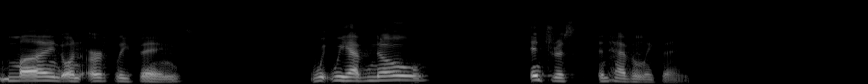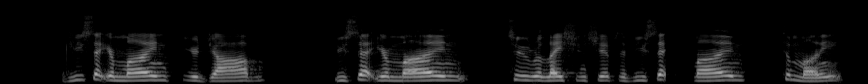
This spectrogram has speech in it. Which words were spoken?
mind on earthly things, we, we have no interest in heavenly things. If you set your mind to your job, you set your mind to relationships, if you set your mind to money,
